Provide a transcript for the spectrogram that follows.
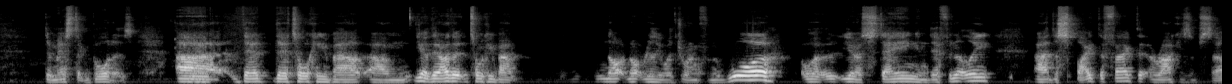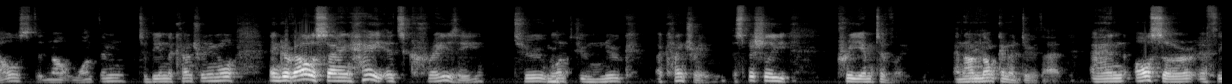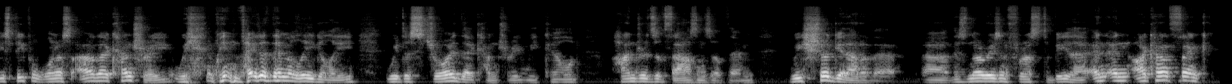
domestic borders. Uh, yeah. They're they're talking about um, you know they're either talking about not not really withdrawing from the war or you know staying indefinitely. Uh, despite the fact that Iraqis themselves did not want them to be in the country anymore. And Gravel is saying, hey, it's crazy to mm. want to nuke a country, especially preemptively. And I'm not going to do that. And also, if these people want us out of their country, we, we invaded them illegally, we destroyed their country, we killed hundreds of thousands of them. We should get out of there. Uh, there's no reason for us to be there. And and I can't think,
